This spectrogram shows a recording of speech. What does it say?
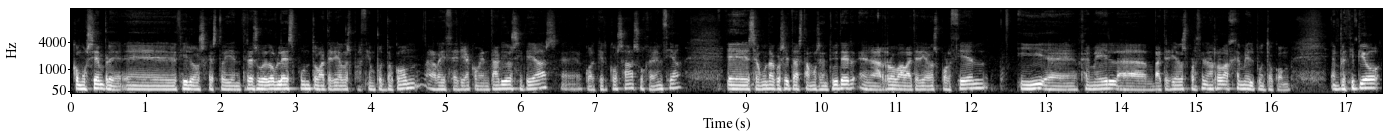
Como siempre, eh, deciros que estoy en www.bateria2%.com. Agradecería comentarios, ideas, eh, cualquier cosa, sugerencia. Eh, segunda cosita, estamos en Twitter en arroba bateria2% y en Gmail bateria2% arroba gmail.com. En principio,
